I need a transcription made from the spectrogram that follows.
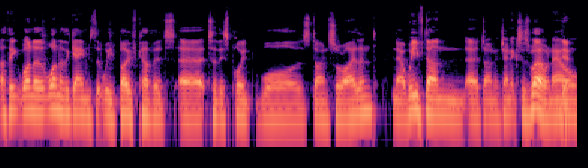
I think one of one of the games that we've both covered uh, to this point was Dinosaur Island. Now we've done uh, Dinogenics as well. Now Yeah.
